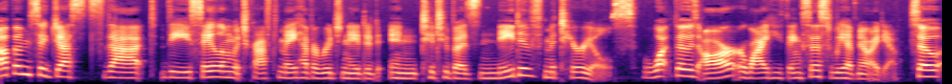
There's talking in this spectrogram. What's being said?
Upham suggests that the Salem witchcraft may have originated in Tituba's native materials. What those are or why he thinks this, we have no idea. So,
